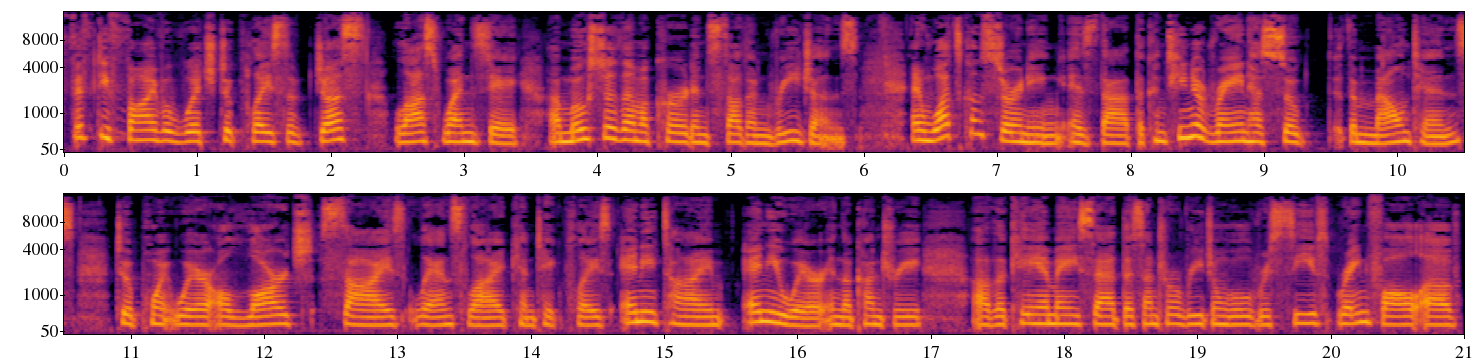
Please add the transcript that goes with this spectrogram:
55 of which took place of just last Wednesday. Uh, most of them occurred in southern regions. And what's concerning is that the continued rain has soaked the mountains to a point where a large size landslide can take place anytime, anywhere in the country. Uh, the KMA said the central region will receive rainfall of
